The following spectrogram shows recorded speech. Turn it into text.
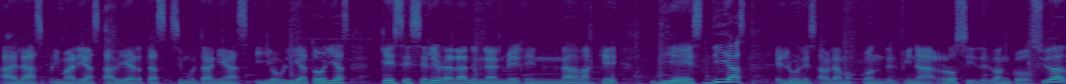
a las primarias abiertas, simultáneas y obligatorias, que se celebrarán en, en nada más que 10 días. El lunes hablamos con Delfina Rossi del Banco Ciudad.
